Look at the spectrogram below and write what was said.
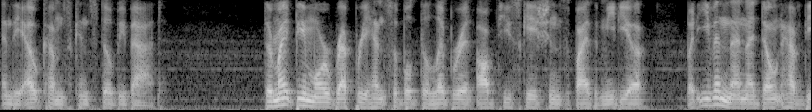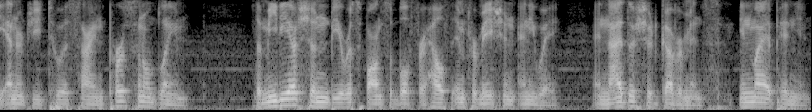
and the outcomes can still be bad. There might be more reprehensible deliberate obfuscations by the media, but even then, I don't have the energy to assign personal blame. The media shouldn't be responsible for health information anyway, and neither should governments, in my opinion.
